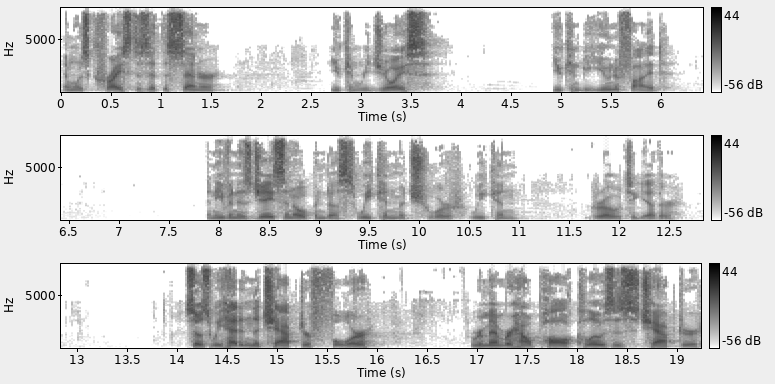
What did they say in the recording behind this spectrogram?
And when Christ is at the center, you can rejoice, you can be unified, and even as Jason opened us, we can mature, we can grow together. So as we head into chapter 4, remember how Paul closes chapter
